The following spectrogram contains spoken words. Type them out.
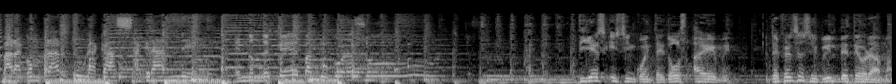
Para comprarte una casa grande en donde quepa tu corazón. 10 y 52 AM, Defensa Civil de Teorama.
